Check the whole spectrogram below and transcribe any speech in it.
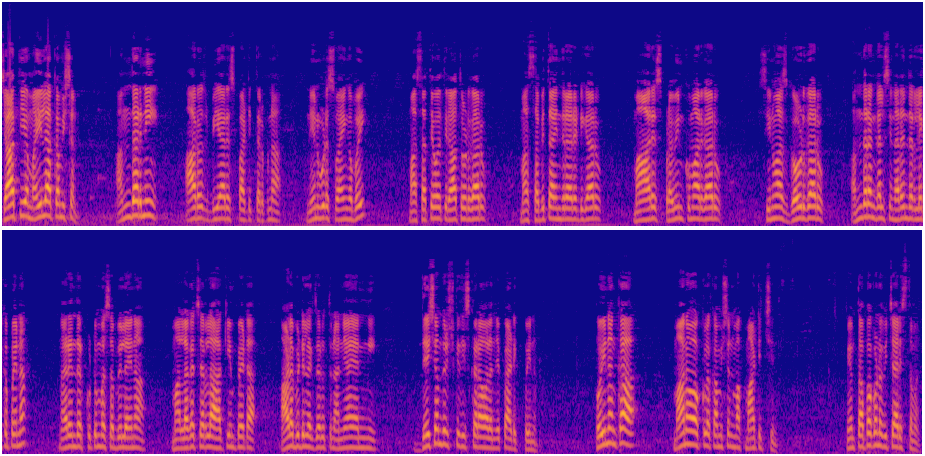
జాతీయ మహిళా కమిషన్ అందరినీ ఆ రోజు బీఆర్ఎస్ పార్టీ తరఫున నేను కూడా స్వయంగా పోయి మా సత్యవతి రాథోడ్ గారు మా సబితా ఇందిరారెడ్డి గారు మా ఆర్ఎస్ ప్రవీణ్ కుమార్ గారు శ్రీనివాస్ గౌడ్ గారు అందరం కలిసి నరేందర్ లేకపోయినా నరేందర్ కుటుంబ సభ్యులైన మా లగచర్ల హకీంపేట ఆడబిడ్డలకు జరుగుతున్న అన్యాయాన్ని దేశం దృష్టికి తీసుకురావాలని చెప్పి ఆడికి పోయినాం. పోయినాక మానవ హక్కుల కమిషన్ మాకు మాట ఇచ్చింది మేము తప్పకుండా విచారిస్తామని.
